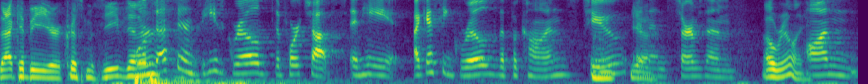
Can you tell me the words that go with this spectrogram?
That could be your Christmas Eve dinner. Well, Justin's he's grilled the pork chops, and he I guess he grills the pecans too, yeah. and then serves them oh, really? on.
